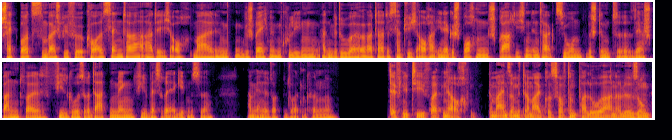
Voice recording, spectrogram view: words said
Chatbots zum Beispiel für Callcenter hatte ich auch mal im Gespräch mit einem Kollegen, hatten wir drüber erörtert. Ist natürlich auch in der gesprochen sprachlichen Interaktion bestimmt äh, sehr spannend, weil viel größere Datenmengen viel bessere Ergebnisse am Ende dort bedeuten können. Ne? Definitiv. Hatten ja auch gemeinsam mit der Microsoft und Paloa an einer Lösung,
